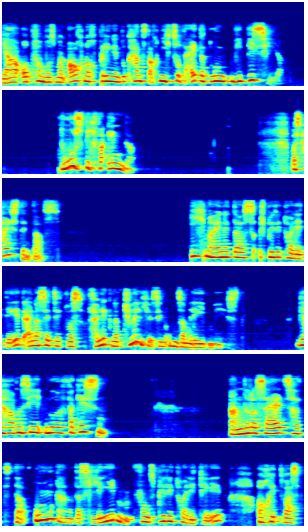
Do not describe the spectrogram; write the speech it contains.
Ja, Opfer muss man auch noch bringen. Du kannst auch nicht so weiter tun wie bisher. Du musst dich verändern. Was heißt denn das? Ich meine, dass Spiritualität einerseits etwas völlig Natürliches in unserem Leben ist. Wir haben sie nur vergessen. Andererseits hat der Umgang, das Leben von Spiritualität auch etwas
